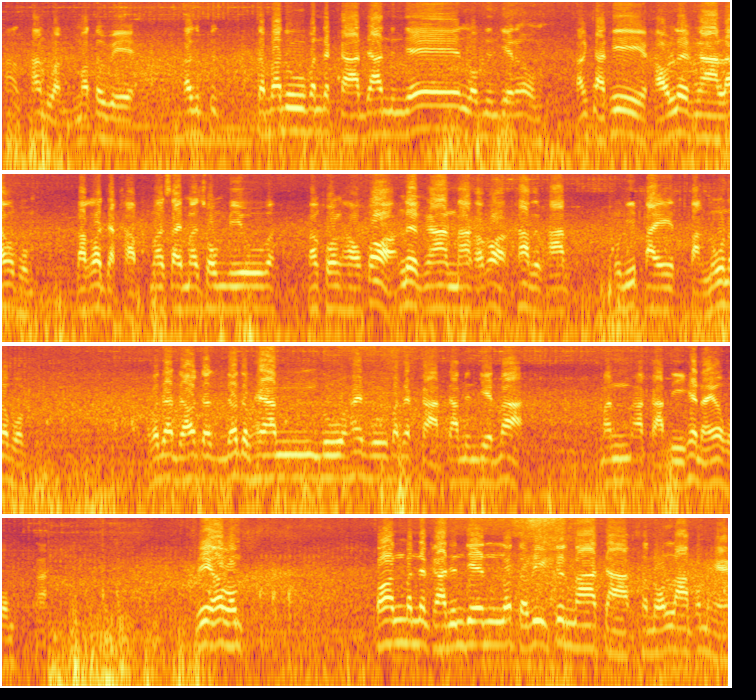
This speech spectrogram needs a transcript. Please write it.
ข้ามทางด่วนมอเตอร์เวย์เราจะจะมาดูบรรยากาศยามเย็นๆลมเย็นๆครับผม หลังจากที่เขาเลิกงานแล้วครับผม เราก็จะขับมาใส่มาชมวิวบางคนเขาก็เลิกงานมาเขาก็ข้ามสะพานตรงนี้ไปฝั่งนู้นนะครับผม ก็จะเดี๋ยวจะเดี๋ยวจะพยายามดูให้ดูบรรยากาศยามเย็นๆว่า มันอากาศดีแค่ไหนครับผมนี่ครับผม ตอนบรรยากาศเย็นๆรถจะวิ่งขึ้นมาจากถนนรามคำแหง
